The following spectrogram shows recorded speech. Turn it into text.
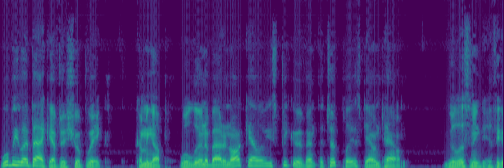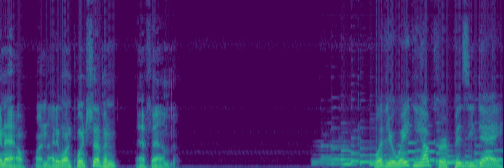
We'll be right back after a short break. Coming up, we'll learn about an art gallery speaker event that took place downtown. You're listening to Ithaca Now on 91.7 FM. Whether you're waking up for a busy day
